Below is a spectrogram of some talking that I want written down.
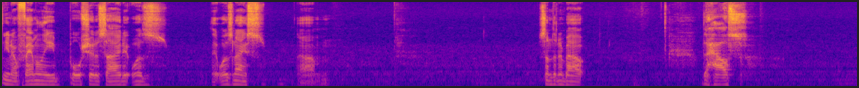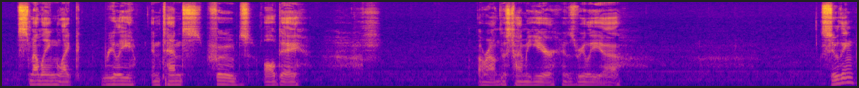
you know, family bullshit aside, it was it was nice. Um, something about the house smelling like really intense foods all day around this time of year is really uh, soothing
